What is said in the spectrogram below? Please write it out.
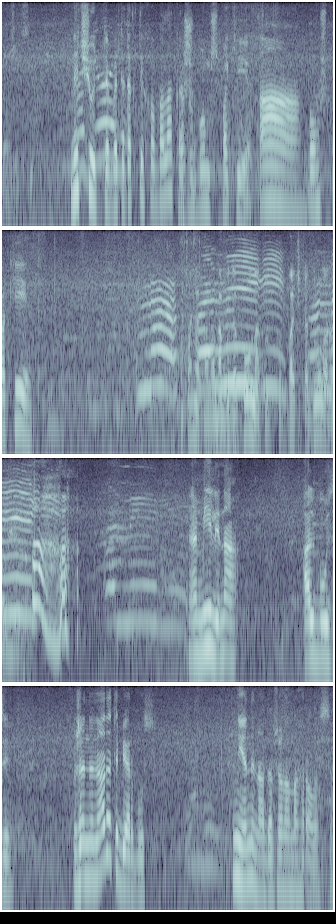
кажеться. Не чуть тебе, ти так тихо балакаєш. Кажу бомж-пакет. А, бомж-пакет. Ну, понятно, вона буде повна, тут пачка доларів. Амілі, на альбузі. Вже не треба тобі арбуз? Ні, не треба, вже вона награлася.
